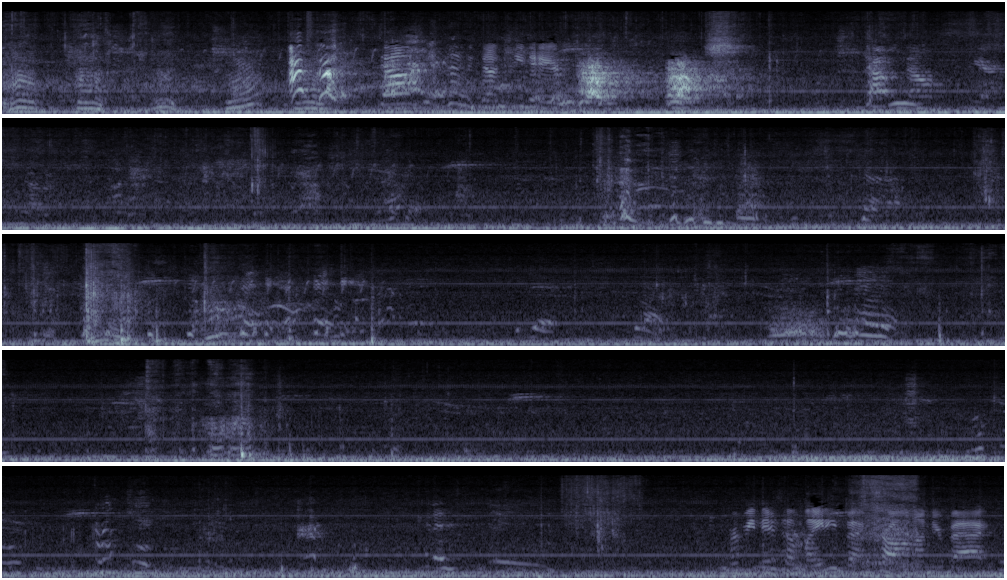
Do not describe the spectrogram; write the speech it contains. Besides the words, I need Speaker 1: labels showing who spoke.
Speaker 1: Okay.
Speaker 2: mean, there's a ladybug crawling on your back.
